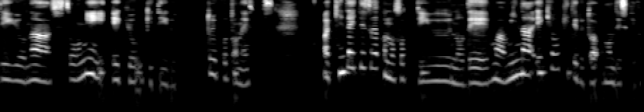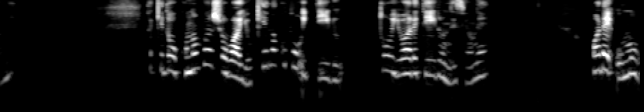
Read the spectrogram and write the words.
ていうような思想に影響を受けているということです。まあ、近代哲学の祖っていうので、まあ、みんな影響を受けてるとは思うんですけどね。だけど、この文章は余計なことを言っていると言われているんですよね。我思う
